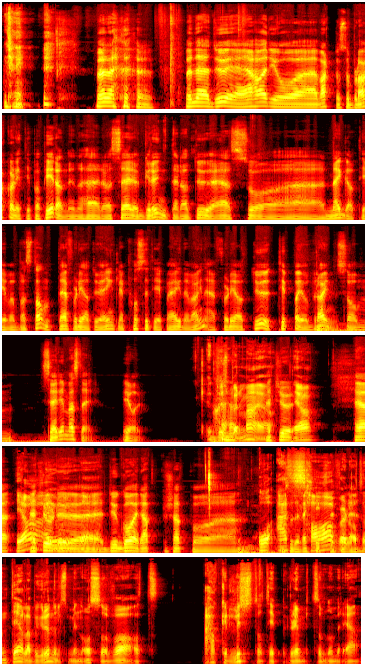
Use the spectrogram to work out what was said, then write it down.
Men, men eh, du, jeg har jo eh, vært og så blaka litt i papirene mine her, og jeg ser jo grunnen til at du er så eh, negativ og bastant, det er fordi at du egentlig er positiv på egne vegne. Fordi at du tippa jo Brann som seriemester i år. Du spør meg, ja? Jeg tror- ja. Ja, jeg tror jeg du, du går rett og slett på eh, Og jeg Altså, sa vel at en del av begrunnelsen min også var at jeg har ikke lyst til å tippe Glimt som nummer én.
